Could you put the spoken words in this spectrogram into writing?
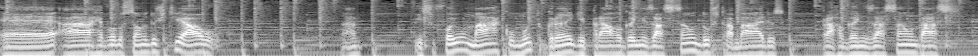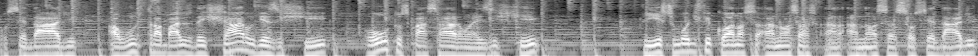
é a Revolução Industrial. Né? Isso foi um marco muito grande para a organização dos trabalhos, para a organização da sociedade. Alguns trabalhos deixaram de existir, outros passaram a existir, e isso modificou a nossa, a nossa, a, a nossa sociedade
